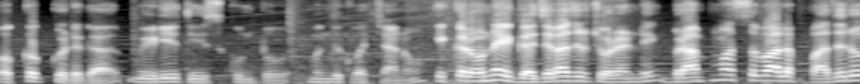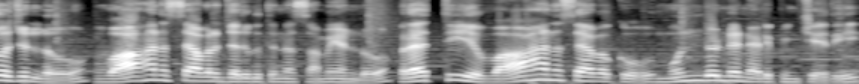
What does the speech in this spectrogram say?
ఒక్కొక్కటిగా వీడియో తీసుకుంటూ ముందుకు వచ్చాను. ఇక్కడ ఉన్న ఈ గజరాజులు చూడండి. బ్రహ్మోత్సవాల పది రోజుల్లో వాహన సేవలు జరుగుతున్న సమయంలో ప్రతి వాహన సేవకు ముందుండి నడిపించేది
